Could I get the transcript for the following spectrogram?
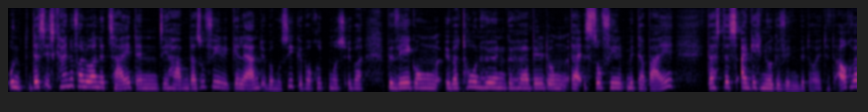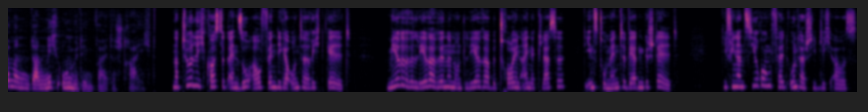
Und das ist keine verlorene Zeit, denn sie haben da so viel gelernt über Musik, über Rhythmus, über Bewegung, über Tonhöhen, Gehörbildung. Da ist so viel mit dabei dass das eigentlich nur Gewinn bedeutet, auch wenn man dann nicht unbedingt weiter streicht. Natürlich kostet ein so aufwendiger Unterricht Geld. Mehrere Lehrerinnen und Lehrer betreuen eine Klasse, die Instrumente werden gestellt. Die Finanzierung fällt unterschiedlich aus.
